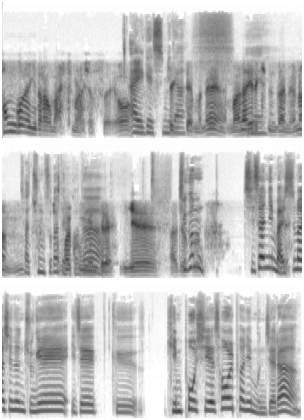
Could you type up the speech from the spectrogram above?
선거행위다라고 말씀을 하셨어요. 알겠습니다. 그렇기 때문에 만약 네. 이렇게 된다면은 자충수가 될 거다. 국민들의 예 지금 그, 지사님 네. 말씀하시는 중에 이제 그 김포시의 서울 편입 문제랑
